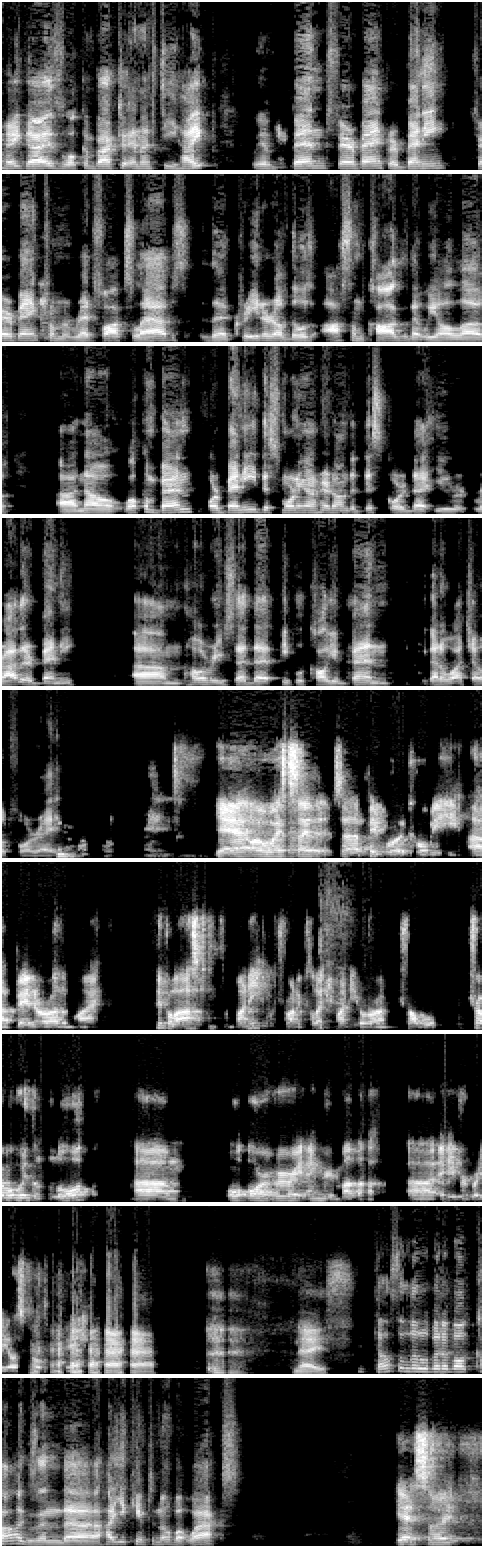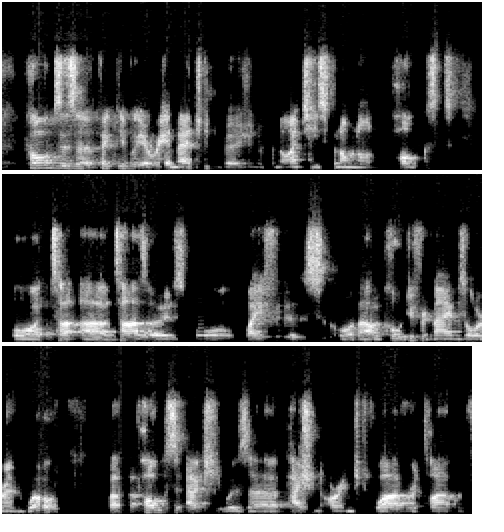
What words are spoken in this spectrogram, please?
Hey guys, welcome back to NFT Hype. We have Ben Fairbank or Benny Fairbank from Red Fox Labs, the creator of those awesome cogs that we all love. Uh, now, welcome Ben or Benny. This morning I heard on the Discord that you rather Benny. Um, however, you said that people call you Ben. You got to watch out for, right? Yeah, I always say that uh, people that call me uh, Ben are either my people asking for money or trying to collect money or I'm trouble trouble with the law um, or, or, a very angry mother. Uh, everybody else calls me Benny. nice. Tell us a little bit about Cogs and uh, how you came to know about Wax. Yeah, so Cogs is effectively a reimagined version of the 90s phenomenon Pogs or ta- uh, Tazos or wafers, or they were called different names all around the world. But Pogs actually was a passion orange guava, a type of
